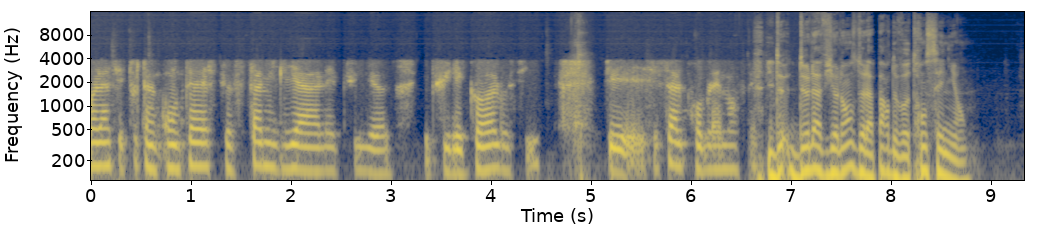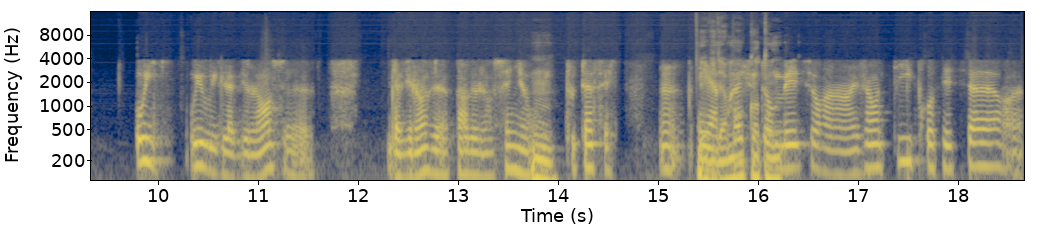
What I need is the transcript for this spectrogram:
Voilà, c'est tout un contexte familial et puis euh, et puis l'école aussi. C'est ça le problème en fait. de la violence de la part de votre enseignant? Oui, oui, oui, de la violence, euh, de la violence de la part de l'enseignant, oui, hmm. tout à fait. Hmm. Et après, je suis tombée sur un gentil professeur, euh,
